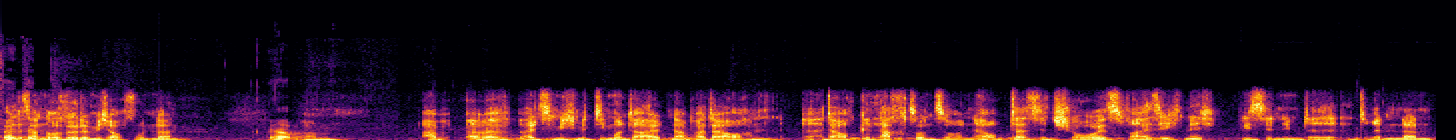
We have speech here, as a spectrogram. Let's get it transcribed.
Alles andere würde mich auch wundern. Ja. Ähm, aber, aber, als ich mich mit ihm unterhalten habe, hat er auch, hat er auch gelacht und so. Ne? Ob das jetzt Show ist, weiß ich nicht, wie es in ihm drin dann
